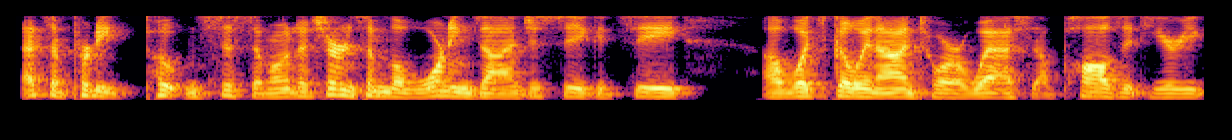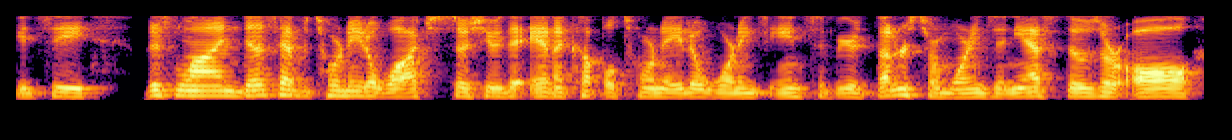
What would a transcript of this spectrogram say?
That's a pretty potent system. I'm going to turn some of the warnings on just so you can see uh, what's going on to our west. I'll pause it here. You can see this line does have a tornado watch associated with it and a couple tornado warnings and severe thunderstorm warnings. And yes, those are all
